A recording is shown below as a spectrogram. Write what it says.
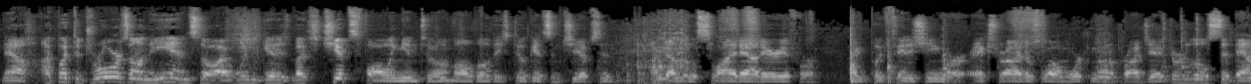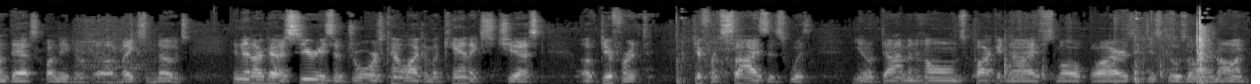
Now, I put the drawers on the end so I wouldn't get as much chips falling into them, although they still get some chips. And I've got a little slide out area for I can put finishing or extra items while I'm working on a project, or a little sit down desk if I need to uh, make some notes. And then I've got a series of drawers, kind of like a mechanic's chest, of different different sizes with, you know, diamond hones, pocket knives, small pliers. It just goes on and on.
